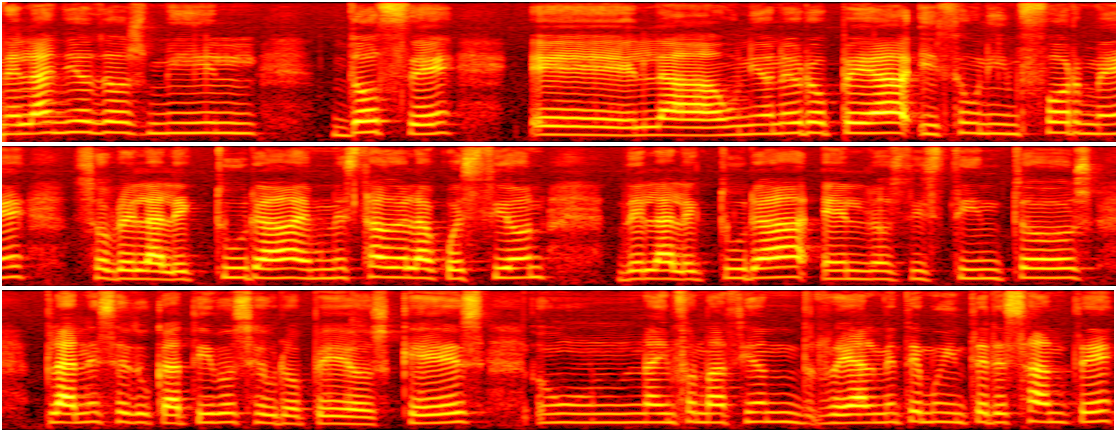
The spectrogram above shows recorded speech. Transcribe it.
en el año 2012 eh, la Unión Europea hizo un informe sobre la lectura, en un estado de la cuestión de la lectura en los distintos planes educativos europeos, que es una información realmente muy interesante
